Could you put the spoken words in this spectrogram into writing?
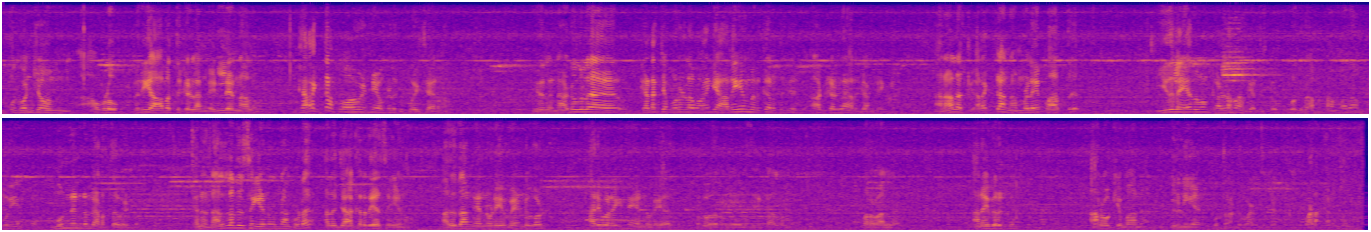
இப்போ கொஞ்சம் அவ்வளோ பெரிய ஆபத்துக்கள் அங்கே இல்லைன்னாலும் கரெக்டாக போக வேண்டியவங்களுக்கு போய் சேரணும். இதில் நடுவில் கிடைச்ச பொருளை வாங்கி அதையும் இருக்கிறதுக்கு ஆட்கள்லாம் இருக்காங்க இங்கே. அதனால் கரெக்டாக நம்மளே பார்த்து இதில் எதுவும் கள்ளமாக்கிறதுக்கு போகிறாமல் நம்ம தான் போய் முன்னின்று நடத்த வேண்டும். ஏன்னா நல்லது செய்யணும்னா கூட அதை ஜாக்கிரதையாக செய்யணும். அதுதான் என்னுடைய வேண்டுகோள். அறிவுரைன்னு என்னுடைய சகோதரர்கள் எடுத்துக்கிட்டாலும் பரவாயில்ல. அனைவருக்கும் ஆரோக்கியமான இனிய புத்தாண்டு வாழ்த்துக்கள். வணக்கம்.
